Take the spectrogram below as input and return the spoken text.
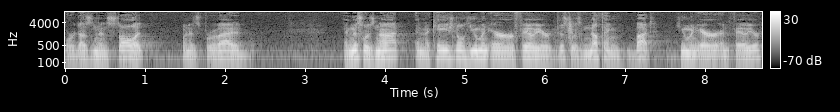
or doesn't install it when it's provided. And this was not an occasional human error or failure. This was nothing but human error and failure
